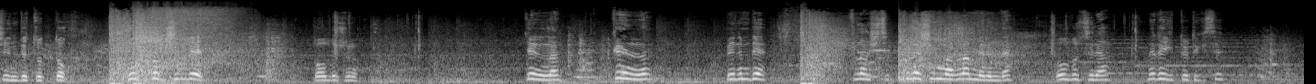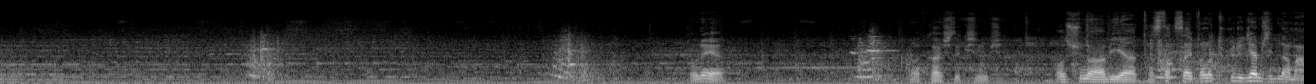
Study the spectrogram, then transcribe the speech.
Şimdi tuttuk. Tuttuk şimdi. Doldur şunu. Gelin lan. Gelin lan. Benim de flash, flash'ım var lan benim de. Doldur silah. Nereye gitti ötekisi? O ne ya? Ha karşıdaki şeymiş. Al şunu abi ya. Taslak sayfana tüküreceğim şimdi ama.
